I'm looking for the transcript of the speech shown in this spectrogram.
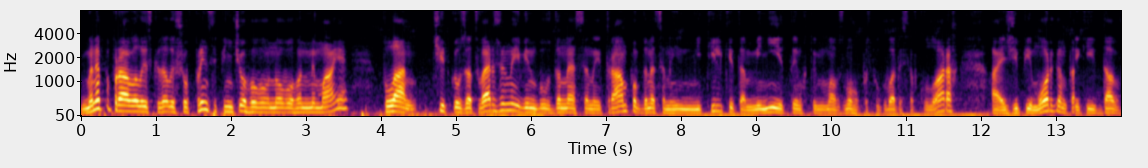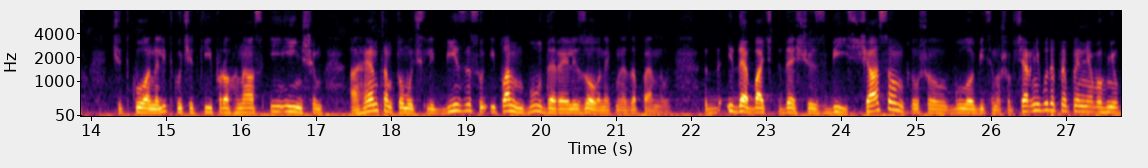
Мене поправили і сказали, що в принципі нічого нового немає. План чітко затверджений. Він був донесений Трампом, донесений не тільки там мені, і тим, хто мав змогу поспілкуватися в кулуарах, JP Morgan, який дав чітку аналітику, чіткий прогноз і іншим агентам, в тому числі бізнесу. І план буде реалізований, як мене запевнили. Іде, бачите, дещо збій з часом, тому що було обіцяно, що в червні буде припинення вогню.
